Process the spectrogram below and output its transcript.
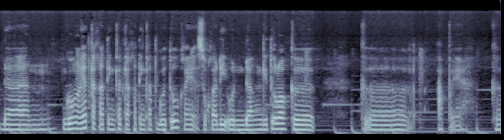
Dan gue ngeliat kakak tingkat kakak tingkat gue tuh kayak suka diundang gitu loh ke ke apa ya ke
